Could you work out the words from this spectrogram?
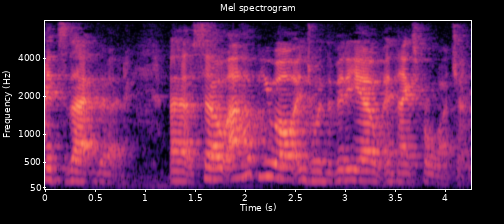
It's that good. Uh, so I hope you all enjoyed the video and thanks for watching.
